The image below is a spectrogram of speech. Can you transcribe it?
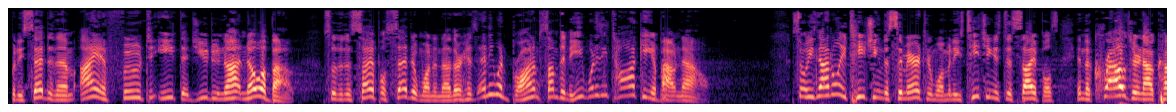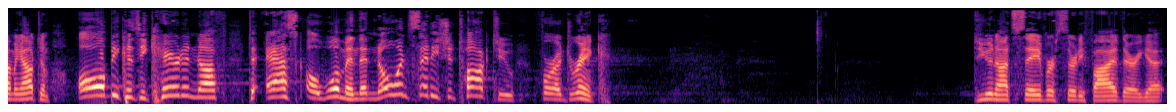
But he said to them, I have food to eat that you do not know about. So the disciples said to one another, has anyone brought him something to eat? What is he talking about now? So he's not only teaching the Samaritan woman, he's teaching his disciples, and the crowds are now coming out to him, all because he cared enough to ask a woman that no one said he should talk to for a drink. Do you not say, verse 35, there yet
